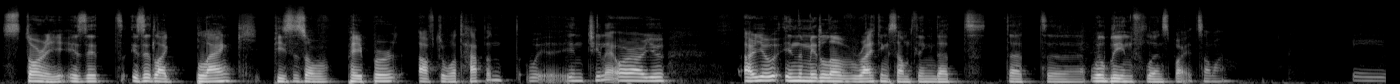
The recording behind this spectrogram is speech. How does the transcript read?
story? Is it is it like blank pieces of paper after what happened in Chile, or are you are you in the middle of writing something that that uh, will be influenced by it somehow? Eh,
